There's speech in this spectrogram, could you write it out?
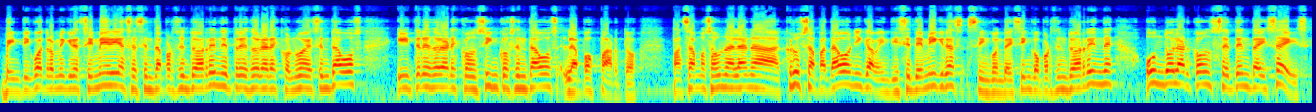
24 micras y media, 60% de rinde, 3 dólares con 9 centavos y 3 dólares con 5 centavos la posparto. Pasamos a una lana cruza patagónica, 27 micras, 55% de rinde, 1 dólar con 76.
